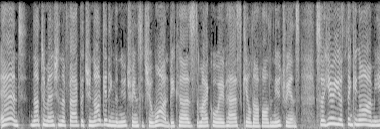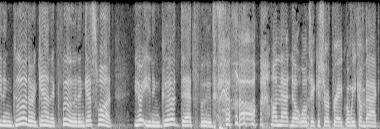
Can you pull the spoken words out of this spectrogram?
And not to mention the fact that you're not getting the nutrients that you want because the microwave has killed off all the nutrients. So here you're thinking, oh, I'm eating good organic food, and guess what? You're eating good dead food. On that note, we'll take a short break. When we come back,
